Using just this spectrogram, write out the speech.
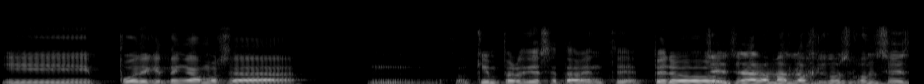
y puede que tengamos a, con quién perdió exactamente, pero... Sí, será lo más lógico, con 6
